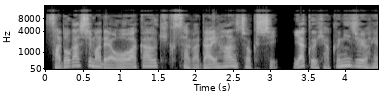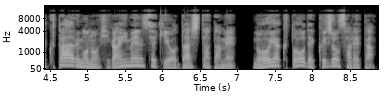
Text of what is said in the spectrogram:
佐渡島で大赤浮草が大繁殖し、約120ヘクタールもの被害面積を出したため、農薬等で駆除された。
